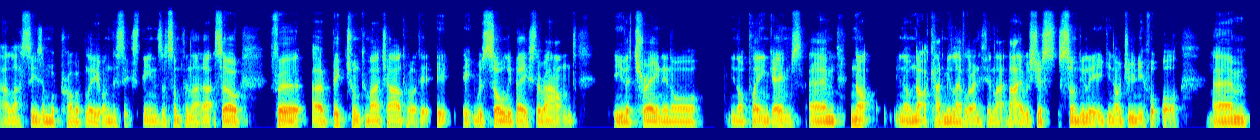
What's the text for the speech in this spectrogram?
our last season were probably under 16s or something like that. So for a big chunk of my childhood, it, it, it was solely based around either training or, you know, playing games. Um, not, you know, not academy level or anything like that. It was just Sunday league, you know, junior football. Mm. Um,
